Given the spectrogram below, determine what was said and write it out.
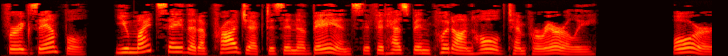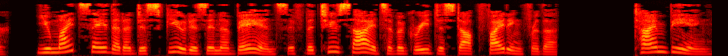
For example, you might say that a project is in abeyance if it has been put on hold temporarily. Or, you might say that a dispute is in abeyance if the two sides have agreed to stop fighting for the time being.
